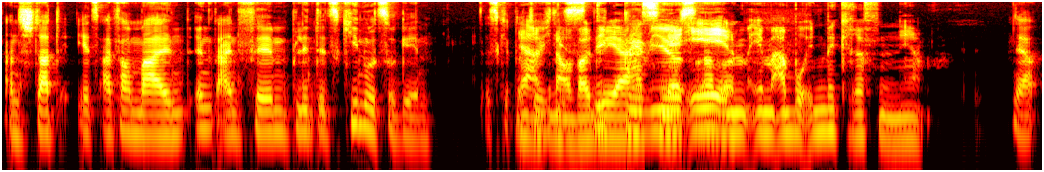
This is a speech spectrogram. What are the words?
anstatt jetzt einfach mal in irgendeinen Film blind ins Kino zu gehen. Es gibt Ja, natürlich genau, weil du ja hast ja eh im, im Abo inbegriffen, ja. Ja.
